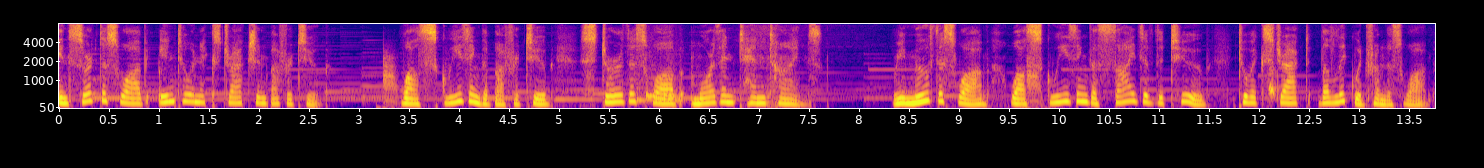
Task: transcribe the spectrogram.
Insert the swab into an extraction buffer tube. While squeezing the buffer tube, stir the swab more than 10 times. Remove the swab while squeezing the sides of the tube to extract the liquid from the swab.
